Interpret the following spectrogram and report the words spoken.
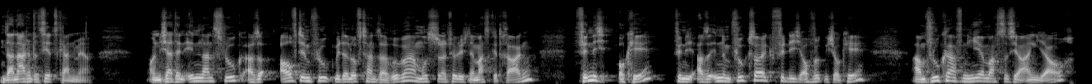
Danach interessiert es keinen mehr. Und ich hatte einen Inlandsflug, also auf dem Flug mit der Lufthansa rüber musst du natürlich eine Maske tragen. Finde ich okay. Finde ich, also in einem Flugzeug finde ich auch wirklich okay. Am Flughafen hier machst du es ja eigentlich auch.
